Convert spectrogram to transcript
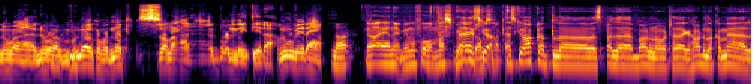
Nå, er- nå, nå har dere fått nok sånne her bondingtider. Nå er videre. Ja, jeg er enig. Vi må få mest mulig Jeg skulle, jeg skulle akkurat la spille ballen over til deg. Har du noe mer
